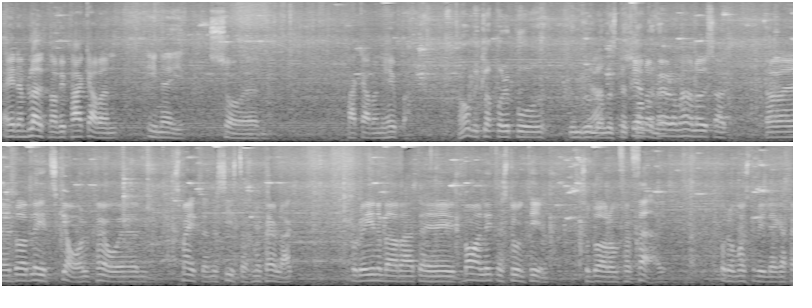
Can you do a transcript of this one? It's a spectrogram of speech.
är den blöt när vi packar den inne i så eh, packar den ihop. Ja, nu klappar det på de rullande jag känner på de här nu så att det börjar bli ett skal på eh, smeten, det sista som är pålagt. Och då innebär det att det är bara en liten stund till så börjar de få färg. Och då måste vi lägga på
